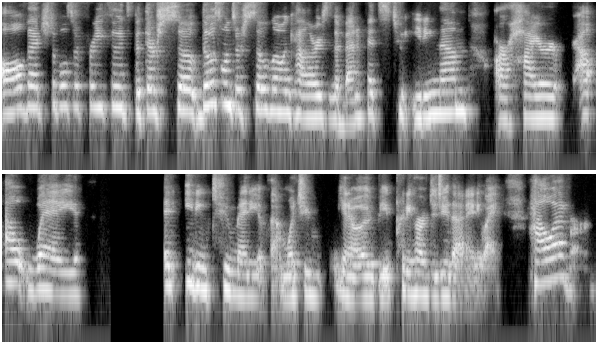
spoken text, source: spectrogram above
all vegetables are free foods, but they're so those ones are so low in calories and the benefits to eating them are higher out, outweigh and eating too many of them, which you, you know, it would be pretty hard to do that anyway. However,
